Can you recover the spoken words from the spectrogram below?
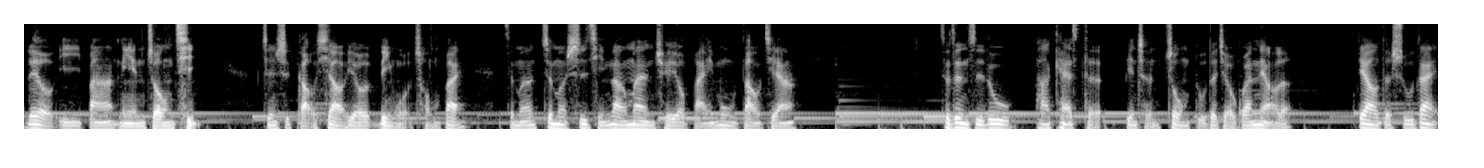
六一八年中庆，真是搞笑又令我崇拜。怎么这么诗情浪漫，却又白目到家？这阵子录 Podcast 变成中毒的九官鸟了。掉的书袋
